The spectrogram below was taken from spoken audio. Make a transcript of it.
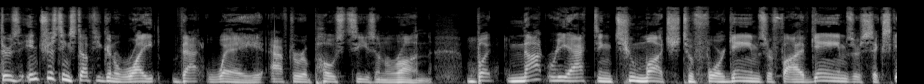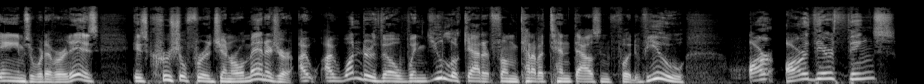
there's interesting stuff you can write that way after a postseason run, but not reacting too much to four games or five games or six games or whatever it is is crucial for a general manager. I, I wonder though, when you look at it from kind of a 10,000 foot view, are, are there things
